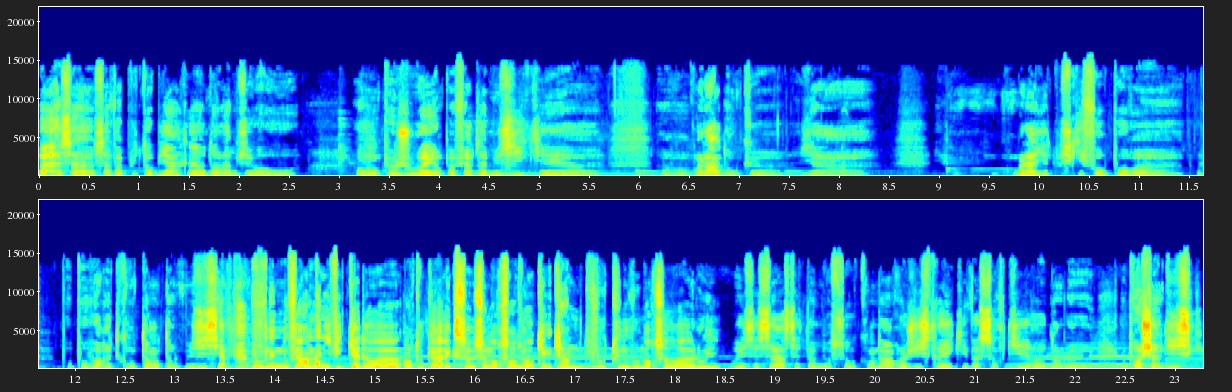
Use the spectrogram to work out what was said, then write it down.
Bah, ça, ça va plutôt bien dans la mesure où on peut jouer, on peut faire de la musique et euh, euh, voilà donc euh, il y a voilà il y a tout ce qu'il faut pour euh, pour pouvoir être content en tant que musicien. quoi. Vous venez de nous faire un magnifique cadeau, euh, en tout cas avec ce, ce morceau en duo, qui est, qui est un de vos tout nouveaux morceaux, euh, Louis. Oui c'est ça, c'est un morceau qu'on a enregistré et qui va sortir euh, dans le, le prochain disque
